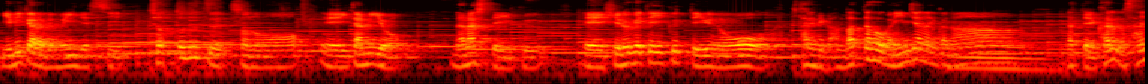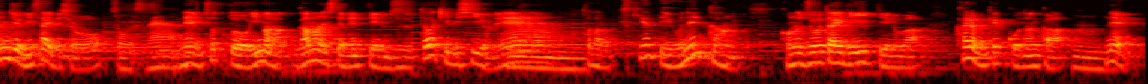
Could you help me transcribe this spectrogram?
指からでもいいですしちょっとずつその、えー痛みを慣らしていく、えー広げていくっていうのを2人で頑張った方がいいんじゃないかな。だって彼も32歳でしょ？そうですね。ねちょっと今我慢してねっていうのずっとは厳しいよね。うん。ただ付き合って4年間この状態でいいっていうのは彼も結構なんかうん。ね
